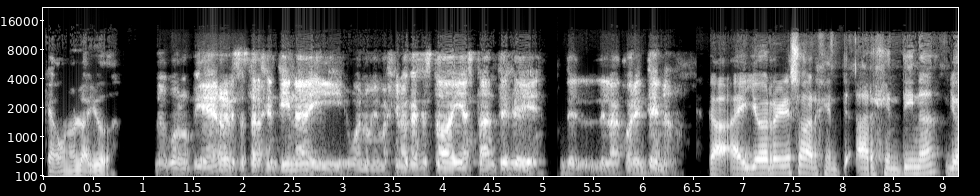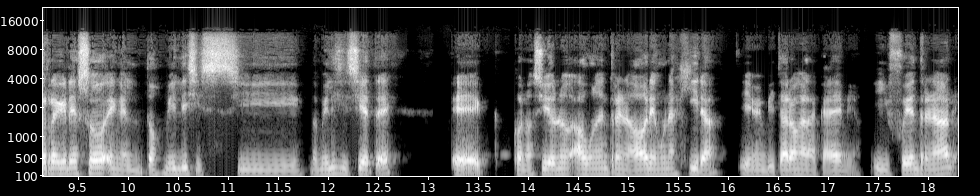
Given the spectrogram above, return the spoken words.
que a uno lo ayuda. De acuerdo. Y ahí regresaste a Argentina y, bueno, me imagino que has estado ahí hasta antes de, de, de la cuarentena. Ahí yo regreso a Argentina, yo regreso en el 2017, eh, conocí a un entrenador en una gira y me invitaron a la academia. Y fui a entrenar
